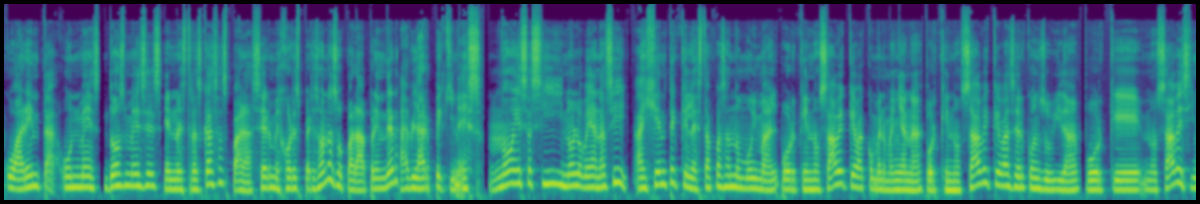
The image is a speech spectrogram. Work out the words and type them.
40, un mes, dos meses en nuestras casas para ser mejores personas o para aprender a hablar pequinés. No es así y no lo vean así. Hay gente que la está pasando muy mal porque no sabe qué va a comer mañana, porque no sabe qué va a hacer con su vida, porque no sabe si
